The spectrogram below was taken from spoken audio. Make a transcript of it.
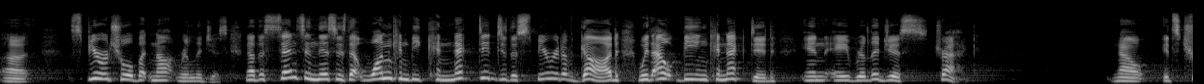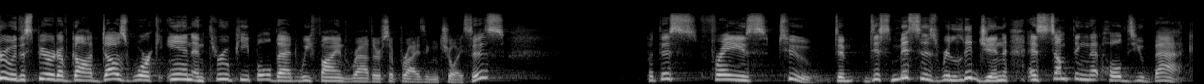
Uh, spiritual but not religious. Now, the sense in this is that one can be connected to the Spirit of God without being connected in a religious track. Now, it's true, the Spirit of God does work in and through people that we find rather surprising choices. But this phrase, too, dismisses religion as something that holds you back.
